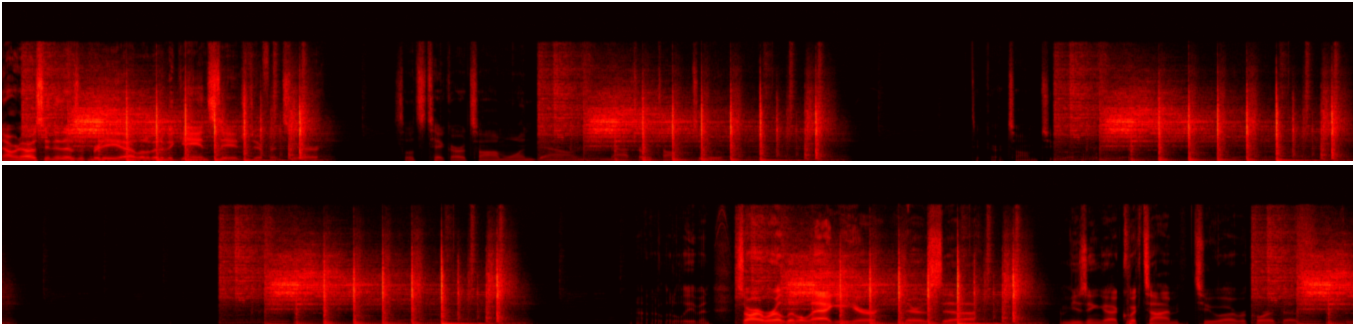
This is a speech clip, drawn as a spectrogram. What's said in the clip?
Now we're noticing that there's a pretty, a little bit of a gain stage difference here. So let's take our tom one down, match our tom two. Take our tom two up a little bit. Now they're a little even. Sorry, we're a little laggy here. There's, uh, I'm using uh, QuickTime to uh, record this,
